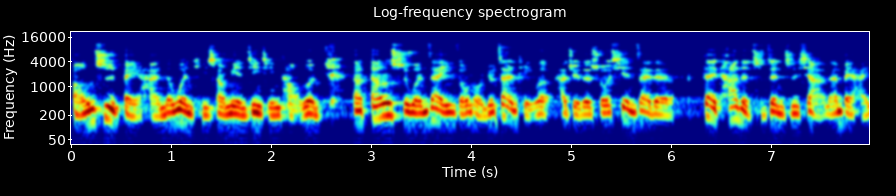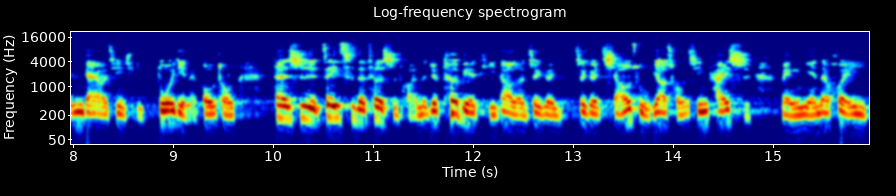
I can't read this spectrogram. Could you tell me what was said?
防治北韩的问题上面进行讨论。那当时文在寅总统就暂停了，他觉得说现在的。在他的执政之下，南北还应该要进行多一点的沟通。但是这一次的特使团呢，就特别提到了这个这个小组要重新开始每年的会议。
